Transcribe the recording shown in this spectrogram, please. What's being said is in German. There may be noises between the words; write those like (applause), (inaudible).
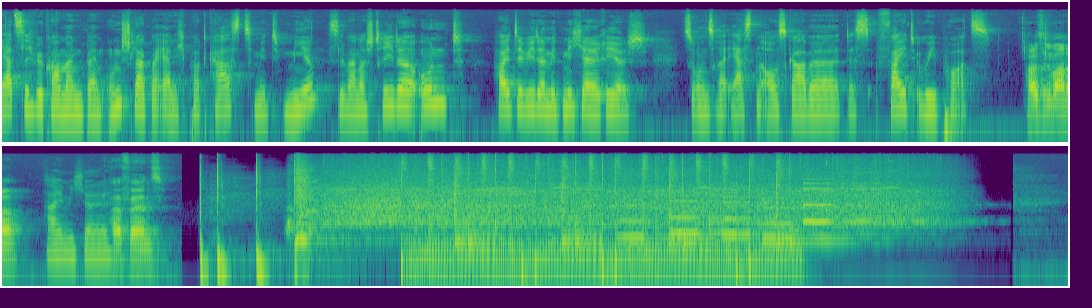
Herzlich willkommen beim Unschlagbar Ehrlich Podcast mit mir, Silvana Strieder und heute wieder mit Michael Riersch zu unserer ersten Ausgabe des Fight Reports. Hallo Silvana. Hi Michael. Hi Fans.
